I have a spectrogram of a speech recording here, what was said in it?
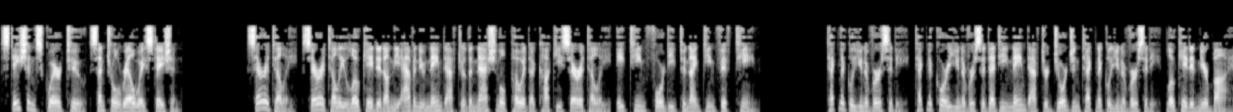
Station Square 2 Central Railway Station Tsereteli, Tsereteli located on the avenue named after the national poet Akaki Tsereteli, 1840–1915 Technical University, Technikori Universiteti named after Georgian Technical University, located nearby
